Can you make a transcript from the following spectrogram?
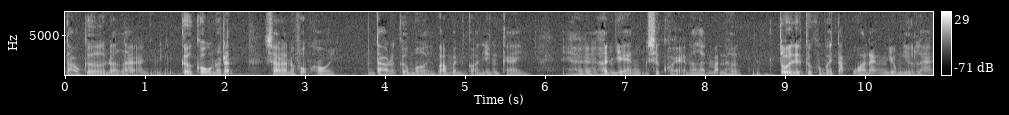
tạo cơ đó là cơ cũ nó rách, sau đó nó phục hồi tạo ra cơ mới và mình có những cái ờ, hình dáng sức khỏe nó lành mạnh hơn. Tôi thì tôi không phải tập quá nặng giống như là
